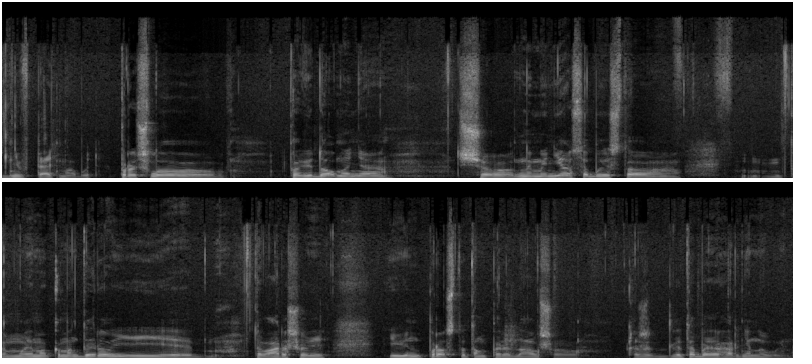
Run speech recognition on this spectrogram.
Днів п'ять, мабуть. Пройшло повідомлення, що не мені особисто, там, моєму командирові і товаришеві, і він просто там передав, що каже, для тебе гарні новини.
